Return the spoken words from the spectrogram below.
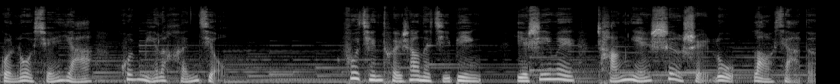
滚落悬崖，昏迷了很久。父亲腿上的疾病也是因为常年涉水路落下的。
